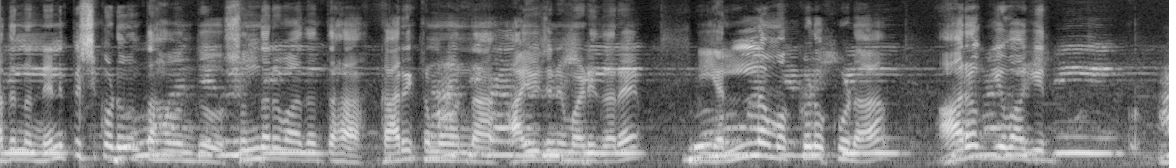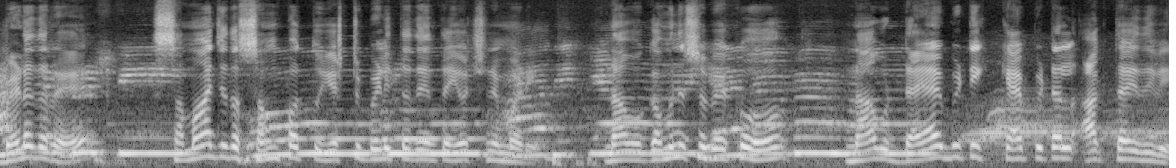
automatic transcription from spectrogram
ಅದನ್ನು ನೆನಪಿಸಿಕೊಡುವಂತಹ ಒಂದು ಸುಂದರವಾದಂತಹ ಕಾರ್ಯಕ್ರಮವನ್ನು ಆಯೋಜನೆ ಮಾಡಿದ್ದಾರೆ. ಎಲ್ಲ ಮಕ್ಕಳು ಕೂಡ ಆರೋಗ್ಯವಾಗಿ ಬೆಳೆದರೆ ಸಮಾಜದ ಸಂಪತ್ತು ಎಷ್ಟು ಬೆಳೀತದೆ ಅಂತ ಯೋಚನೆ ಮಾಡಿ. ನಾವು ಗಮನಿಸಬೇಕು ನಾವು ಡಯಾಬಿಟಿಕ್ ಕ್ಯಾಪಿಟಲ್ ಆಗ್ತಾ ಇದ್ದೀವಿ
